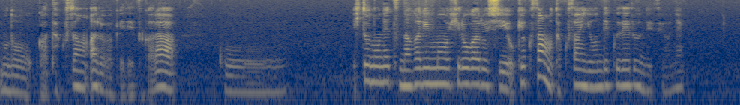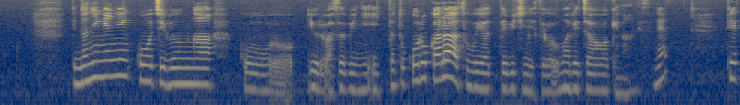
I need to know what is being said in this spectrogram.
ものがたくさんあるわけですからこう人のねつながりも広がるしお客さんもたくさん呼んでくれるんですよね。で何気にこう自分がこう夜遊びに行ったところからそうやってビジネスが生まれちゃうわけなんですね。で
